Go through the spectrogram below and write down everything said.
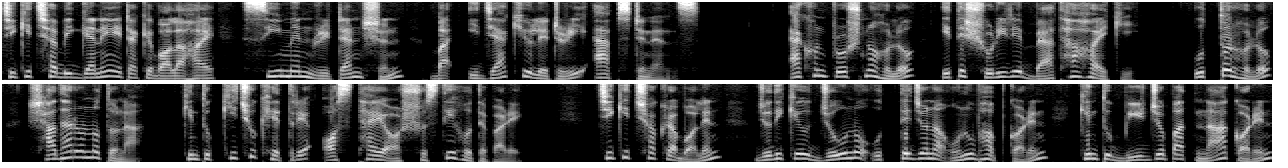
চিকিৎসা বিজ্ঞানে এটাকে বলা হয় সিমেন রিটেনশন বা ইজ্যাকুলেটরি অ্যাবস্টিনেন্স এখন প্রশ্ন হল, এতে শরীরে ব্যথা হয় কি? উত্তর হল, সাধারণত না, কিন্তু কিছু ক্ষেত্রে অস্থায়ী অস্বস্তি হতে পারে। চিকিৎসকরা বলেন, যদি কেউ যৌন উত্তেজনা অনুভব করেন, কিন্তু বীর্যপাত না করেন,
